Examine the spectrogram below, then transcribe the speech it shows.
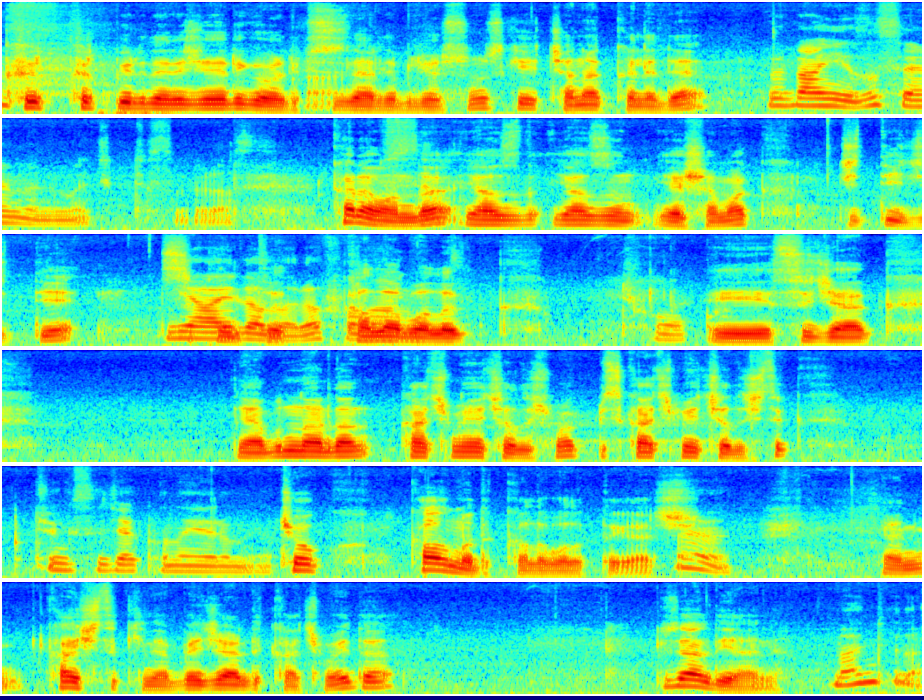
40-41 dereceleri gördük sizler de biliyorsunuz ki Çanakkale'de Ve ben yazı sevmedim açıkçası biraz. karavanda yaz, yazın yaşamak ciddi ciddi sıkıntı. Kalabalık, Çok. e, sıcak. Yani bunlardan kaçmaya çalışmak. Biz kaçmaya çalıştık. Çünkü sıcak bana yaramıyor. Çok kalmadık kalabalıkta gerçi. Evet. Yani kaçtık yine. Becerdik kaçmayı da. Güzeldi yani. Bence de.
